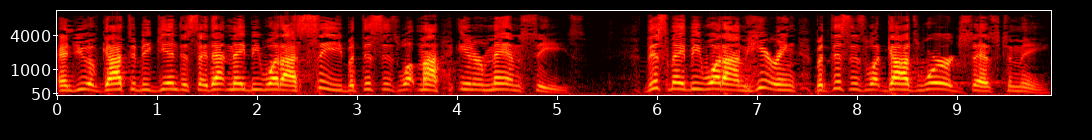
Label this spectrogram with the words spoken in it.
And you have got to begin to say, That may be what I see, but this is what my inner man sees. This may be what I'm hearing, but this is what God's Word says to me.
